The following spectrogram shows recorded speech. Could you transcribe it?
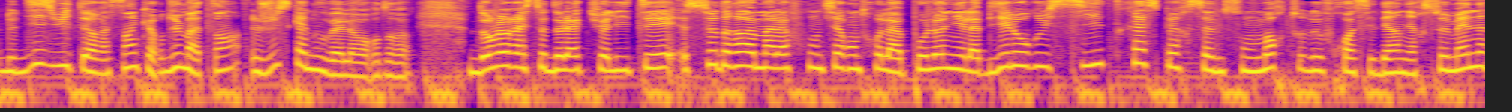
de 18h à 5h du matin jusqu'à nouvel ordre. Dans le reste de l'actualité, ce drame à la frontière entre la Pologne et la Biélorussie, 13 personnes sont mortes de froid ces dernières semaines,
